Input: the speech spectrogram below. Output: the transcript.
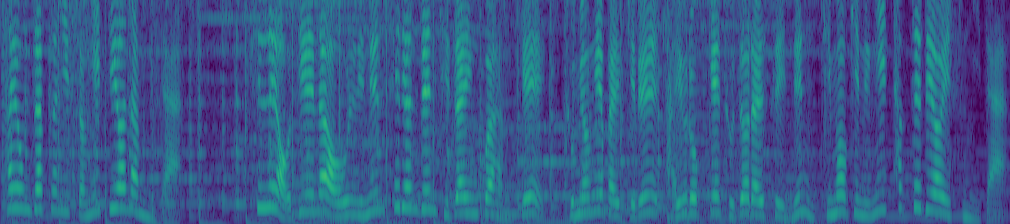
사용자 편의성이 뛰어납니다. 실내 어디에나 어울리는 세련된 디자인과 함께 조명의 밝기를 자유롭게 조절할 수 있는 디머 기능이 탑재되어 있습니다.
